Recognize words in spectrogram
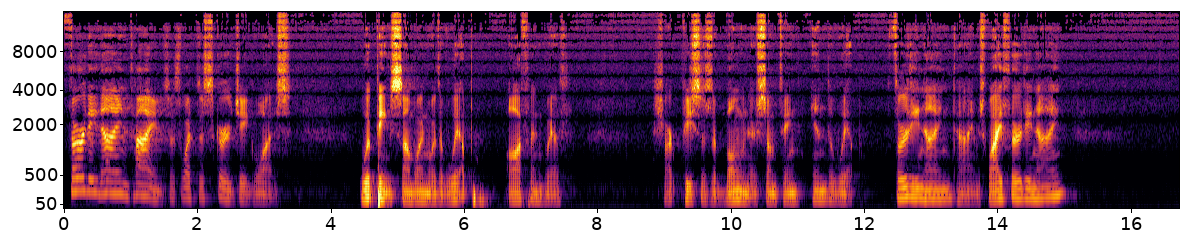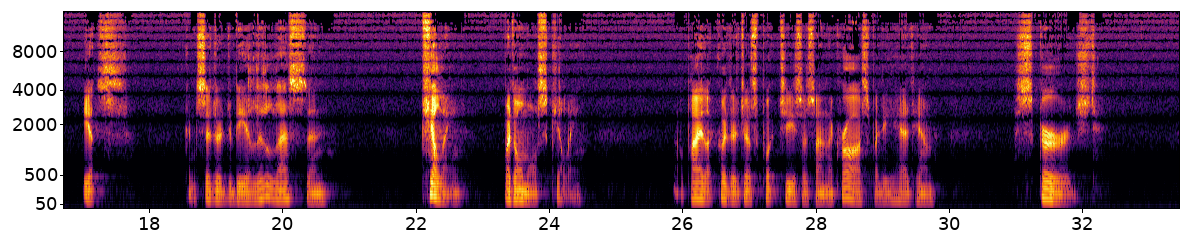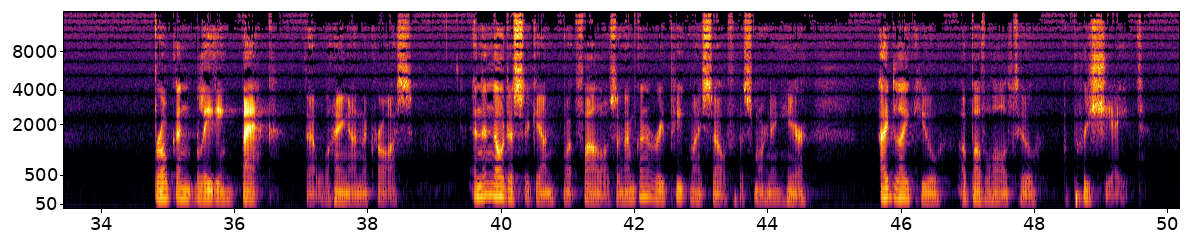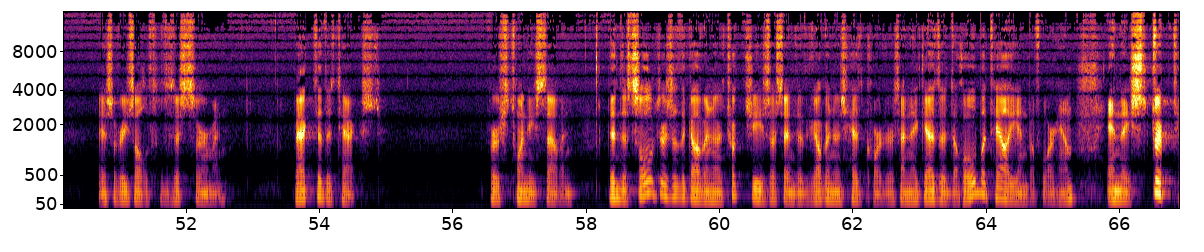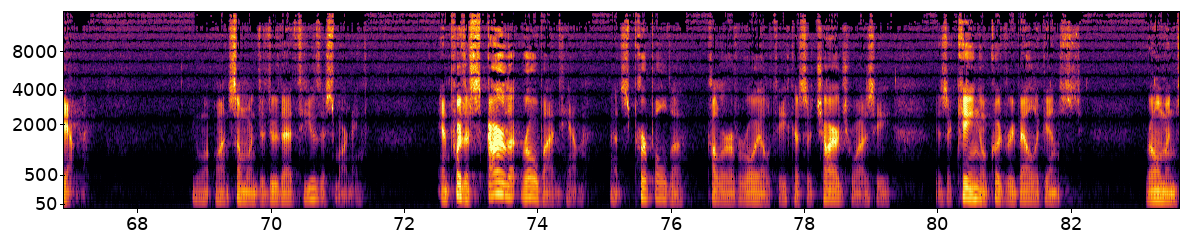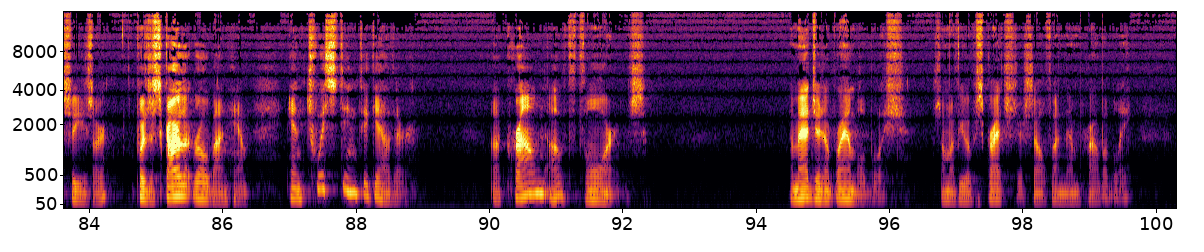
39 times is what the scourging was. Whipping someone with a whip, often with sharp pieces of bone or something in the whip. 39 times. Why 39? It's considered to be a little less than killing, but almost killing. Pilate could have just put Jesus on the cross, but he had him scourged, broken, bleeding back that will hang on the cross. And then notice again what follows, and I'm going to repeat myself this morning here. I'd like you, above all, to appreciate as a result of this sermon. Back to the text, verse 27. Then the soldiers of the governor took Jesus into the governor's headquarters, and they gathered the whole battalion before him, and they stripped him. You won't want someone to do that to you this morning. And put a scarlet robe on him. That's purple, the color of royalty, because the charge was he is a king who could rebel against Roman Caesar. Put a scarlet robe on him and twisting together a crown of thorns. Imagine a bramble bush. Some of you have scratched yourself on them probably.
